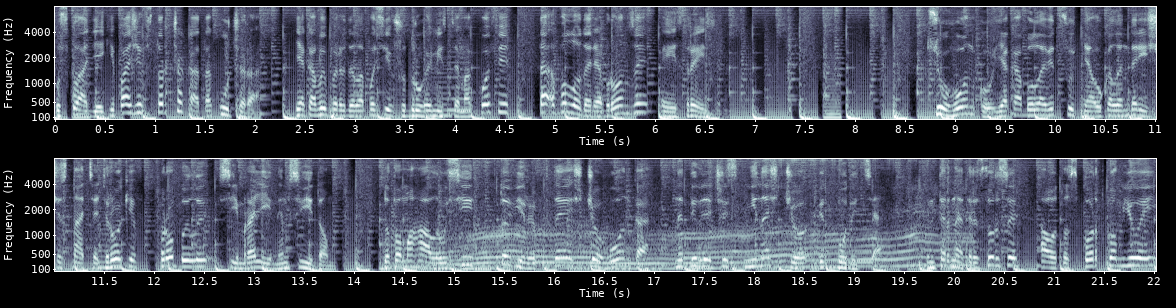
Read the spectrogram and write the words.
у складі екіпажів Сторчака та Кучера, яка випередила посівшу друге місце Маккофі та володаря бронзи Ейс Рейсінг. Цю гонку, яка була відсутня у календарі 16 років, робили всім ралійним світом. Допомагали усі, хто вірив в те, що гонка, не дивлячись ні на що, відбудеться. Інтернет-ресурси Autosport.com.ua,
